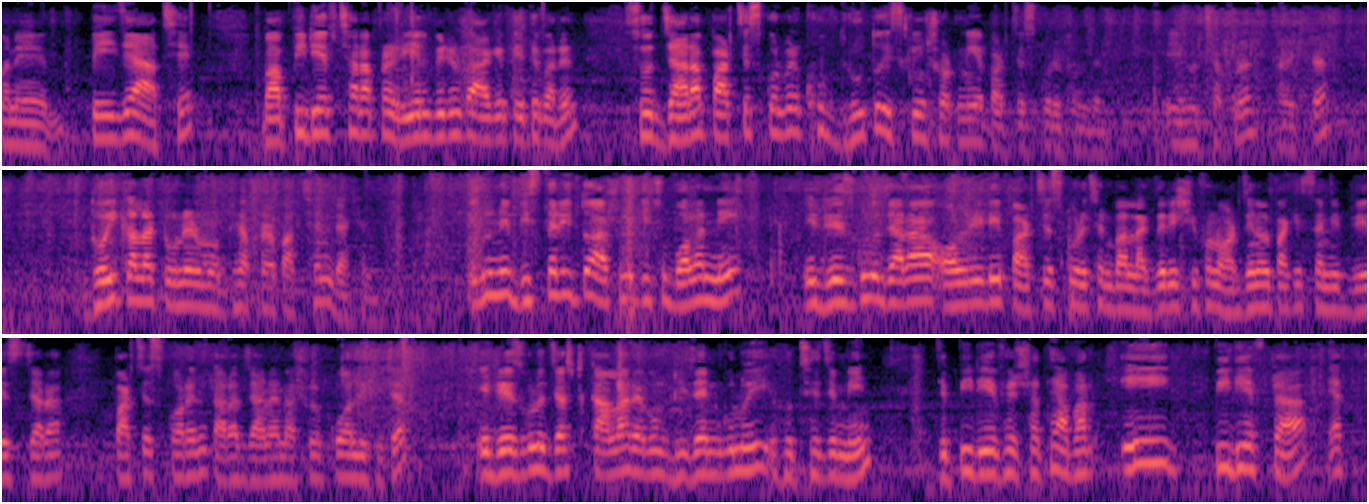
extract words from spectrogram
মানে পেজে আছে, বা পিডিএফ ছাড়া আপনার রিয়েল ভিডিওটা আগে পেতে পারেন। সো যারা পারচেস করবেন, খুব দ্রুত স্ক্রিনশট নিয়ে পারচেস করে ফেলবেন। এই হচ্ছে আপনার আরেকটা। দই কালার টোনের মধ্যে আপনারা পাচ্ছেন, দেখেন। এগুলো নিয়ে বিস্তারিত আসলে কিছু বলার নেই। এই ড্রেসগুলো যারা অলরেডি পারচেস করেছেন, বা luxury chiffon original Pakistani dress যারা পারচেস করেন, তারা জানেন আসলে কোয়ালিটিটা এই ড্রেসগুলো জাস্ট কালার এবং ডিজাইনগুলোই হচ্ছে যে মেইন যে পিডিএফ এর সাথে আবার এই পিডিএফটা এত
